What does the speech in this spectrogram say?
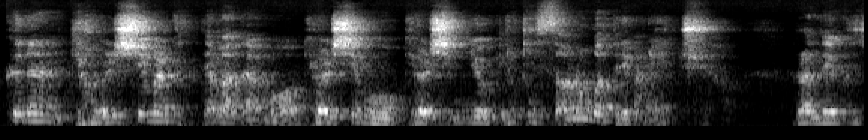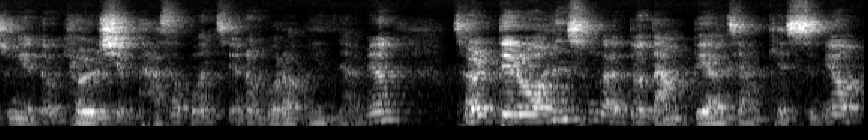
그는 결심을 그때마다 뭐 결심 5, 결심 6 이렇게 써놓은 것들이 많았죠. 그런데 그 중에도 결심 다섯 번째는 뭐라고 했냐면 절대로 한순간도 낭비하지 않겠으며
